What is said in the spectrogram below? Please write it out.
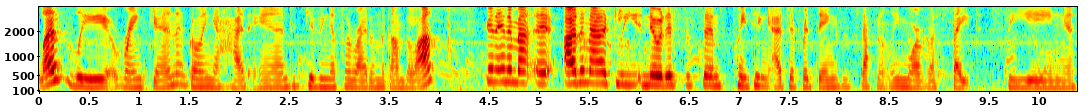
Leslie Rankin going ahead and giving us a ride on the gondola. You're going to automatically notice the Sims pointing at different things. It's definitely more of a sightseeing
